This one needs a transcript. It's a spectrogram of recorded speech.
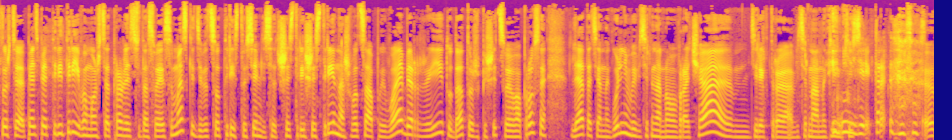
Слушайте, 5533 вы можете отправлять сюда свои смски, 903 170 6363, наш WhatsApp и Viber, и туда тоже пишите свои вопросы для Татьяны Гольневой, ветеринарного врача, директора ветеринарной клиники. Не директора. Э,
